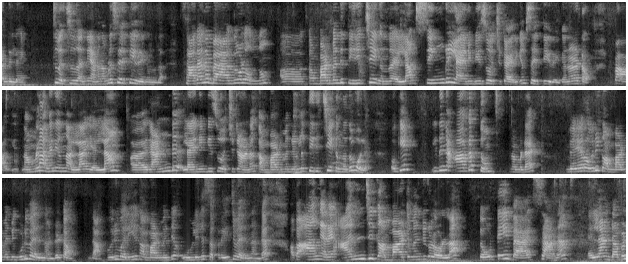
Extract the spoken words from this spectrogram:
കണ്ടില്ലേ? വെച്ച് തന്നെയാണ് നമ്മൾ സെറ്റ് ചെയ്തേക്കുന്നത്. സാധാരണ ബാഗുകളൊന്നും കമ്പാർട്ട്മെന്റ് തിരിച്ചേക്കുന്നത് എല്ലാം സിംഗിൾ ലൈനിങ് പീസ് വെച്ചിട്ടായിരിക്കും സെറ്റ് ചെയ്തേക്കുന്നത് കേട്ടോ. ഇപ്പൊ നമ്മൾ അങ്ങനെയൊന്നല്ല എല്ലാം രണ്ട് ലൈനിങ് പീസ് വെച്ചിട്ടാണ് കമ്പാർട്ട്മെന്റുകൾ തിരിച്ചേക്കുന്നത് പോലും. ഓക്കെ ഇതിന് അകത്തും നമ്മുടെ വേറെ ഒരു കമ്പാർട്ട്മെന്റും കൂടി വരുന്നുണ്ട് കേട്ടോ. ഇതാ ഒരു വലിയ കമ്പാർട്ട്മെന്റ് ഉള്ളിൽ സെപ്പറേറ്റ് വരുന്നുണ്ട്. അപ്പൊ അങ്ങനെ അഞ്ച് കമ്പാർട്ട്മെന്റുകളുള്ള ടോട്ടേ ബാഗ്സ് ആണ്. എല്ലാം ഡബിൾ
